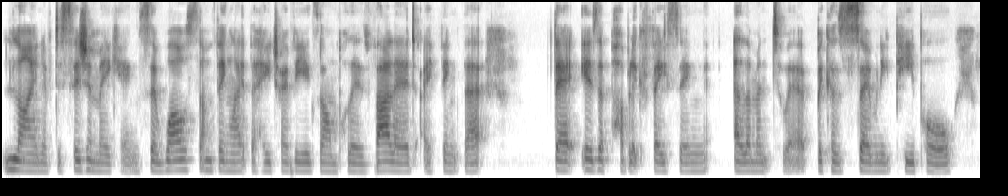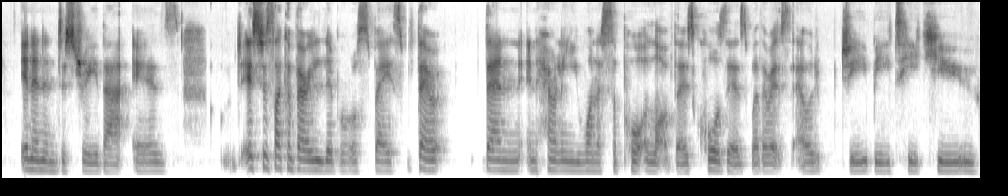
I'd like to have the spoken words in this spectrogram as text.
line of decision making so while something like the hiv example is valid i think that there is a public facing element to it because so many people in an industry that is it's just like a very liberal space. There then inherently you want to support a lot of those causes whether it's lgbtqi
